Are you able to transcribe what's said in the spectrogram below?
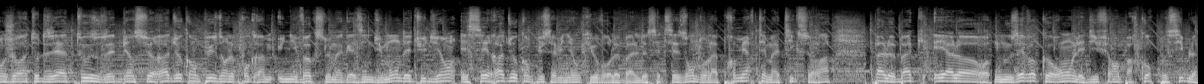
Bonjour à toutes et à tous, vous êtes bien sur Radio Campus dans le programme Univox, le magazine du monde étudiant, et c'est Radio Campus Avignon qui ouvre le bal de cette saison dont la première thématique sera Pas le bac et alors, où nous évoquerons les différents parcours possibles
